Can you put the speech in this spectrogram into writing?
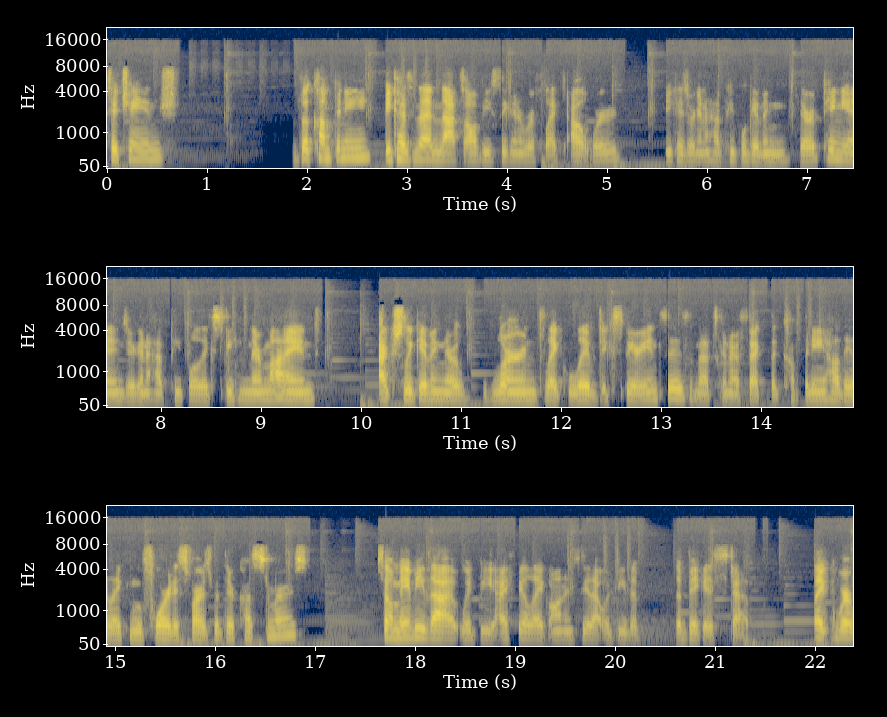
to change the company because then that's obviously going to reflect outward because you're going to have people giving their opinions you're going to have people like speaking their mind actually giving their learned like lived experiences and that's going to affect the company how they like move forward as far as with their customers. So maybe that would be i feel like honestly that would be the the biggest step. Like where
